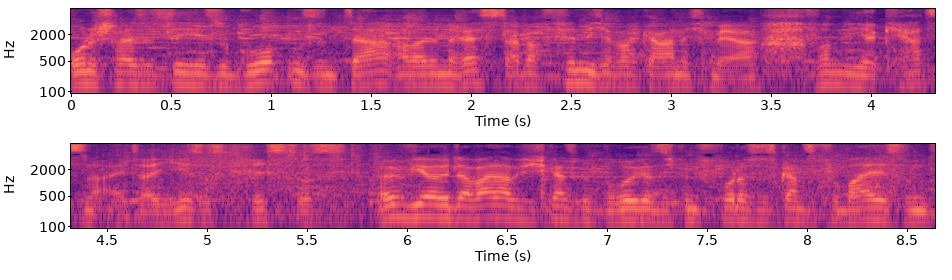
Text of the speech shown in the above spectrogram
ohne Scheiße, hier so Gurken sind da, aber den Rest einfach finde ich einfach gar nicht mehr. Warum wir hier Kerzen, Alter? Jesus Christus. Irgendwie mittlerweile habe ich mich ganz gut beruhigt. Also ich bin froh, dass das Ganze vorbei ist und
